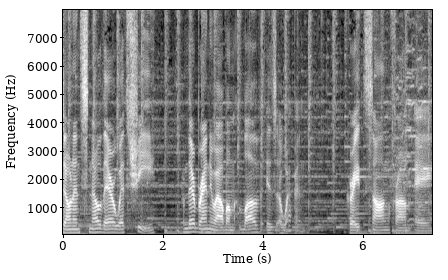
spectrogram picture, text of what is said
Stone and Snow there with She from their brand new album Love is a Weapon. Great song from a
